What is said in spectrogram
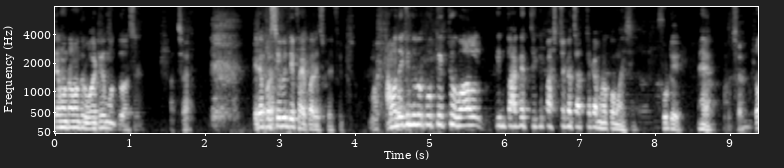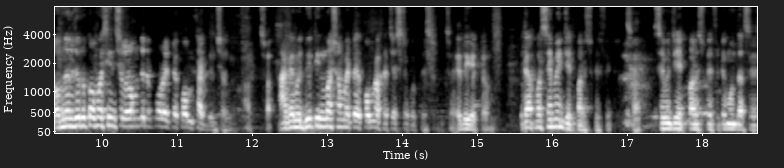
এটার মধ্যে আমাদের হোয়াইটের মধ্যে আছে। আচ্ছা। এটা পর seventy five per square feet আমাদের কিন্তু প্রত্যেকটা ওয়াল কিন্তু আগের থেকে পাঁচ টাকা চার টাকা আমরা কমাইছি। ফুটে? হ্যাঁ। আচ্ছা। রমজানের জন্য কমাইছি ইনশাল্লাহ রমজানের পরে এটা কম থাকবে ইনশাল্লাহ। আচ্ছা। আগামী দুই তিন মাস আমরা এটা কম রাখার চেষ্টা করতেছি। আচ্ছা এদিকে একটা। এটা আপনার seventy eight per square feet আচ্ছা। সেভেন্টি এইট পার স্কোয়ার ফিটের মধ্যে আছে।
